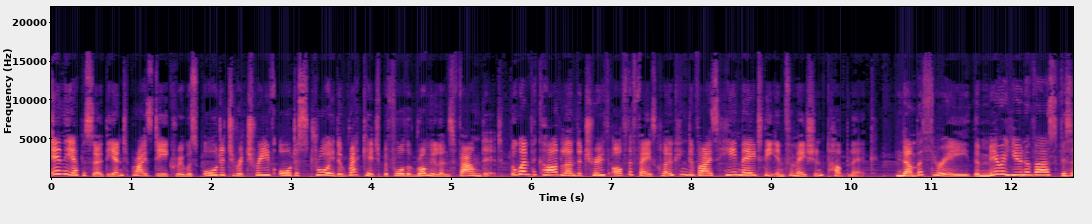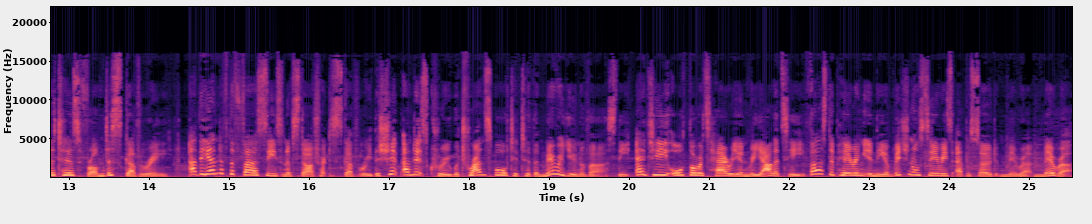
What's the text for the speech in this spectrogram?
In the episode, the Enterprise D crew was ordered to retrieve or destroy the wreckage before the Romulans found it. But when Picard learned the truth of the phase cloaking device, he made the information public. Number 3. The Mirror Universe Visitors from Discovery. At the end of the first season of Star Trek Discovery, the ship and its crew were transported to the Mirror Universe, the edgy, authoritarian reality, first appearing in the original series episode Mirror Mirror.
